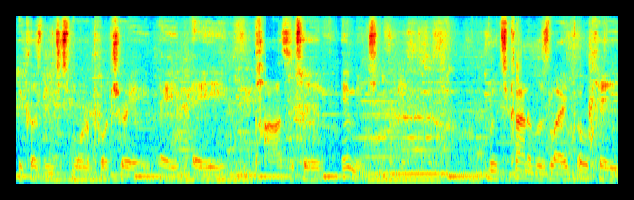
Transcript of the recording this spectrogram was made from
because we just want to portray a, a positive image. Which kind of was like, okay,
